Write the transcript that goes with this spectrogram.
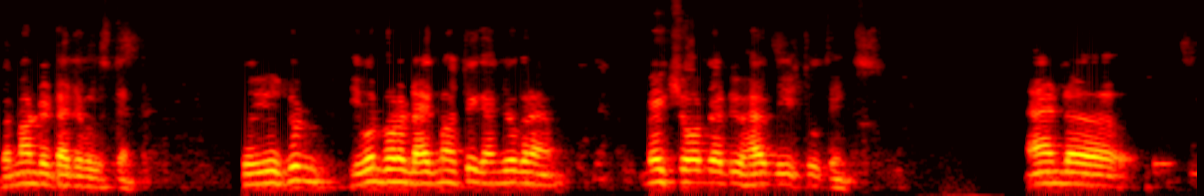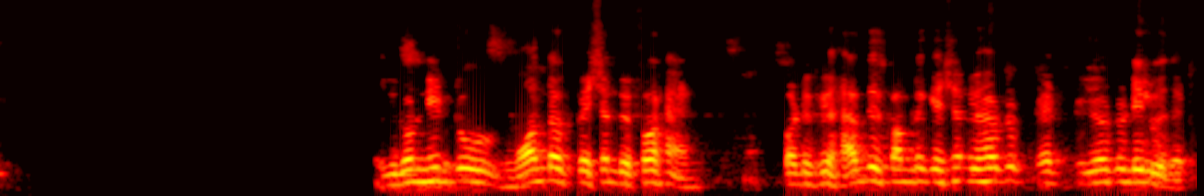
the non-detachable stent. So you should, even for a diagnostic angiogram, make sure that you have these two things. And uh, you don't need to warn the patient beforehand, but if you have this complication, you have to you have to deal with it.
